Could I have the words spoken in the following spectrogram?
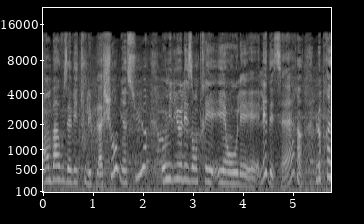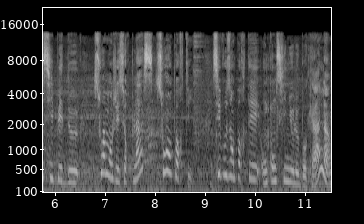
En bas, vous avez tous les plats chauds, bien sûr. Au milieu, les entrées et en haut, les, les desserts. Le principe est de soit manger sur place, soit emporter. Si vous emportez, on consigne le bocal.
